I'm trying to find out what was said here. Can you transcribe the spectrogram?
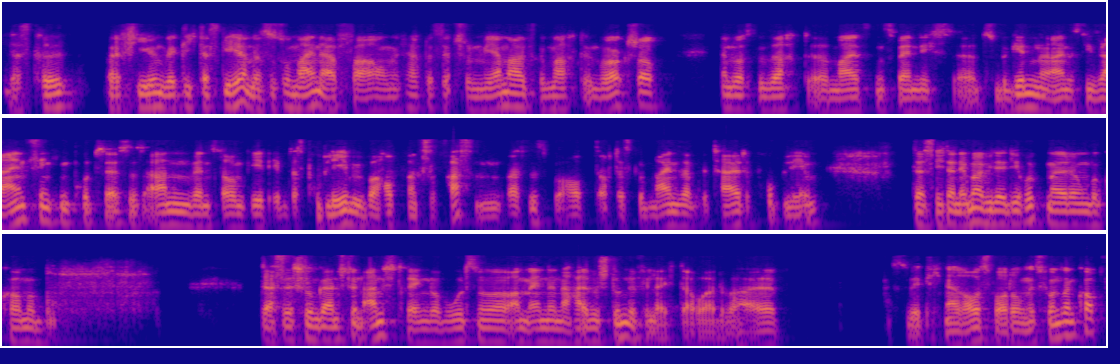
das grillt bei vielen wirklich das Gehirn. Das ist so meine Erfahrung. Ich habe das jetzt schon mehrmals gemacht in Workshops Du hast gesagt, äh, meistens wende ich es äh, zu Beginn eines Design Thinking Prozesses an, wenn es darum geht, eben das Problem überhaupt mal zu fassen. Was ist überhaupt auch das gemeinsam geteilte Problem? Dass ich dann immer wieder die Rückmeldung bekomme, das ist schon ganz schön anstrengend, obwohl es nur am Ende eine halbe Stunde vielleicht dauert, weil es wirklich eine Herausforderung ist für unseren Kopf,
